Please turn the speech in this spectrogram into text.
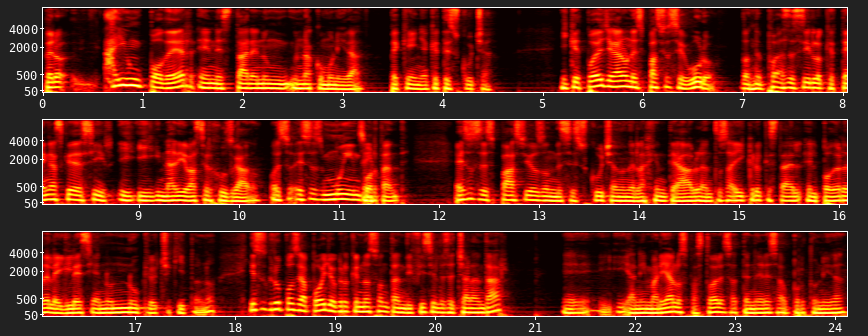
pero hay un poder en estar en una comunidad pequeña que te escucha y que puedes llegar a un espacio seguro donde puedas decir lo que tengas que decir y, nadie va a ser juzgado. Eso, es muy importante. Esos espacios donde se escucha, donde la gente habla, entonces ahí creo que está el, poder de la iglesia en un núcleo chiquito, ¿no? Y esos grupos de apoyo creo que no son tan difíciles de echar a andar eh, y animaría a los pastores a tener esa oportunidad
